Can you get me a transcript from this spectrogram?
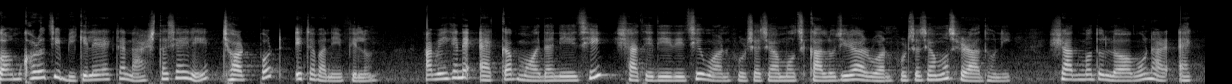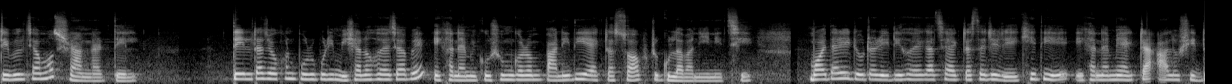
কম খরচে বিকেলের একটা নাস্তা চাইলে ঝটপট এটা বানিয়ে ফেলুন। আমি এখানে এক কাপ ময়দা নিয়েছি, সাথে দিয়ে দিচ্ছি ওয়ান ফোর চা চামচ কালো জিরা আর ওয়ান ফোর চা চামচ রাঁধুনি। স্বাদ মতো লবণ আর এক টেবিল চামচ রান্নার তেল। তেলটা যখন পুরোপুরি মিশানো হয়ে যাবে, এখানে আমি কুসুম গরম পানি দিয়ে একটা সফটগুলা বানিয়ে নিচ্ছি। ময়দার এই ডোটা রেডি হয়ে গেছে একটা সাইডে রেখে দিয়ে, এখানে আমি একটা আলু সিদ্ধ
